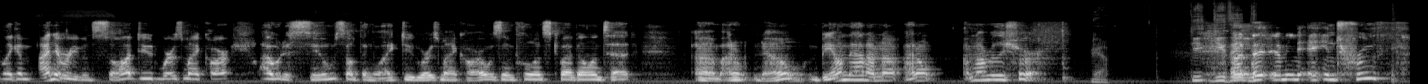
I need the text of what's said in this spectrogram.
like um, I never even saw Dude, Where's My Car? I would assume something like Dude, Where's My Car was influenced by Bill and Ted. Um, I don't know. Beyond that, I'm not. I don't. I'm not really sure. yeah. Do, do you Uh, think? the- I mean, in truth,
